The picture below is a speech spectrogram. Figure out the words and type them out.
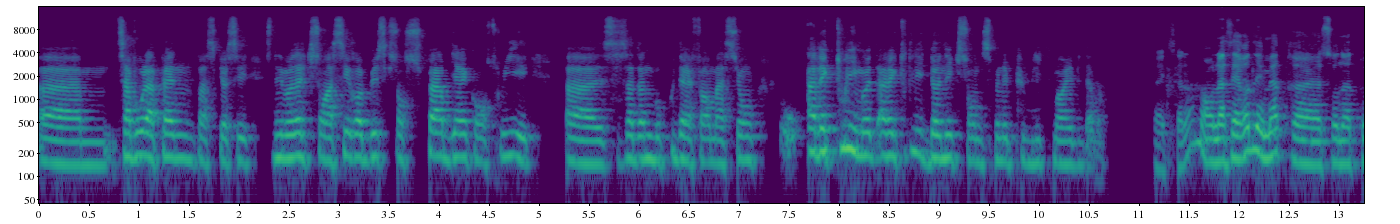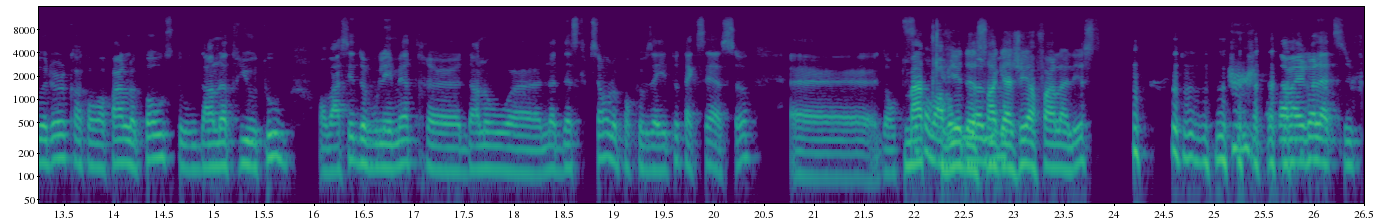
ça vaut la peine parce que c'est des modèles qui sont assez robustes, qui sont super bien construits et ça, donne beaucoup d'informations avec, avec toutes les données qui sont disponibles publiquement, évidemment. Excellent. On essaiera de les mettre euh, sur notre Twitter quand on va faire le post ou dans notre YouTube. On va essayer de vous les mettre euh, dans euh, notre description pour que vous ayez tout accès à ça. Donc, Matt qui vient de s'engager à faire la liste. on travaillera là-dessus.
